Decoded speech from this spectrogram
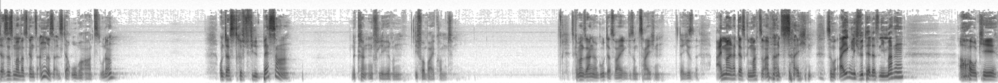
Das ist mal was ganz anderes als der Oberarzt, oder? Und das trifft viel besser eine Krankenpflegerin, die vorbeikommt. Jetzt kann man sagen, na gut, das war irgendwie so ein Zeichen. Jesus, einmal hat er es gemacht, so einmal als Zeichen. So, eigentlich wird er das nie machen. Aber okay,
